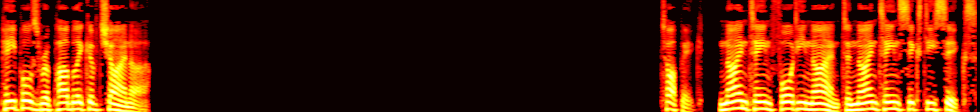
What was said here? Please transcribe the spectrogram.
People's Republic of China. Topic: 1949 to 1966.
